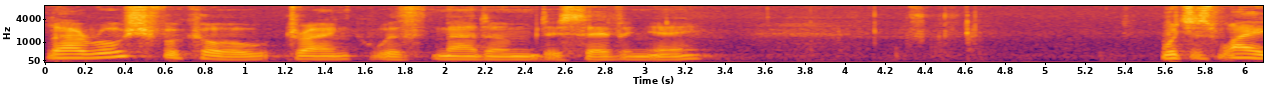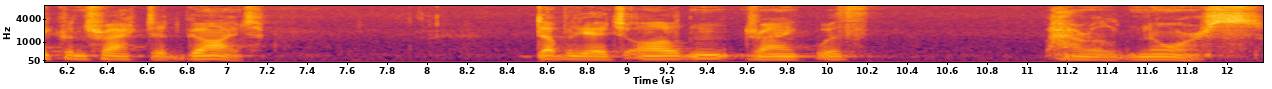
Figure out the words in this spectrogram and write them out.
La Rochefoucauld drank with Madame de Sévigné which is why he contracted gout. W.H. Auden drank with Harold Norse.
